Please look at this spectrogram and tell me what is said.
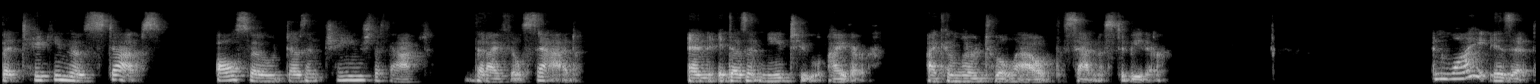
But taking those steps also doesn't change the fact that I feel sad. And it doesn't need to either. I can learn to allow the sadness to be there. And why is it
